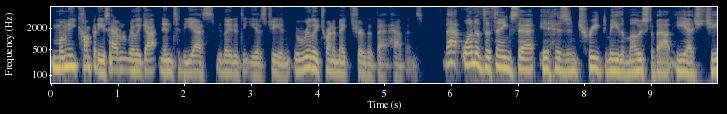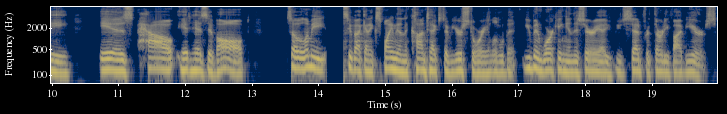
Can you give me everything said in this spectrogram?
many companies haven't really gotten into the S related to ESG and we're really trying to make sure that that happens. Matt, one of the things that it has intrigued me the most about ESG is how it has evolved. So let me see if I can explain in the context of your story a little bit. You've been working in this area, you said, for 35 years.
